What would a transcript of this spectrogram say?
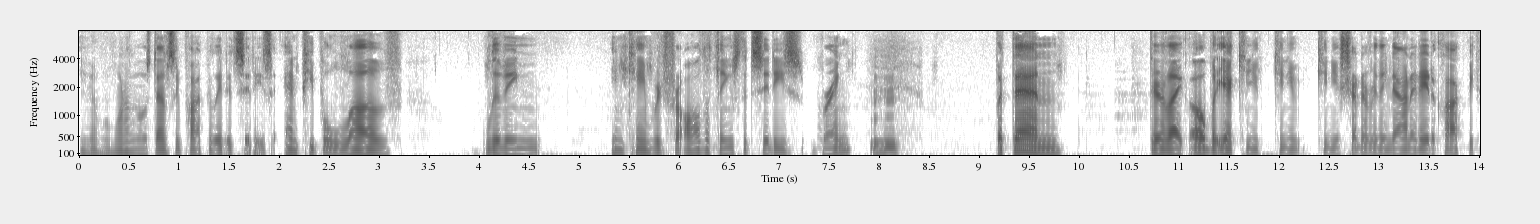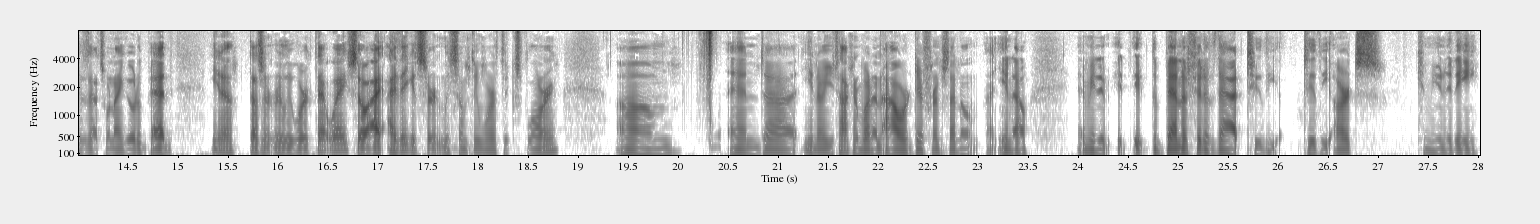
You know, one of the most densely populated cities, and people love living in Cambridge for all the things that cities bring. hmm But then they're like, "Oh, but yeah, can you can you can you shut everything down at eight o'clock because that's when I go to bed?" You know, doesn't really work that way. So I, I think it's certainly something worth exploring. Um, and uh, you know, you're talking about an hour difference. I don't, you know, I mean, it, it, it, the benefit of that to the to the arts community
